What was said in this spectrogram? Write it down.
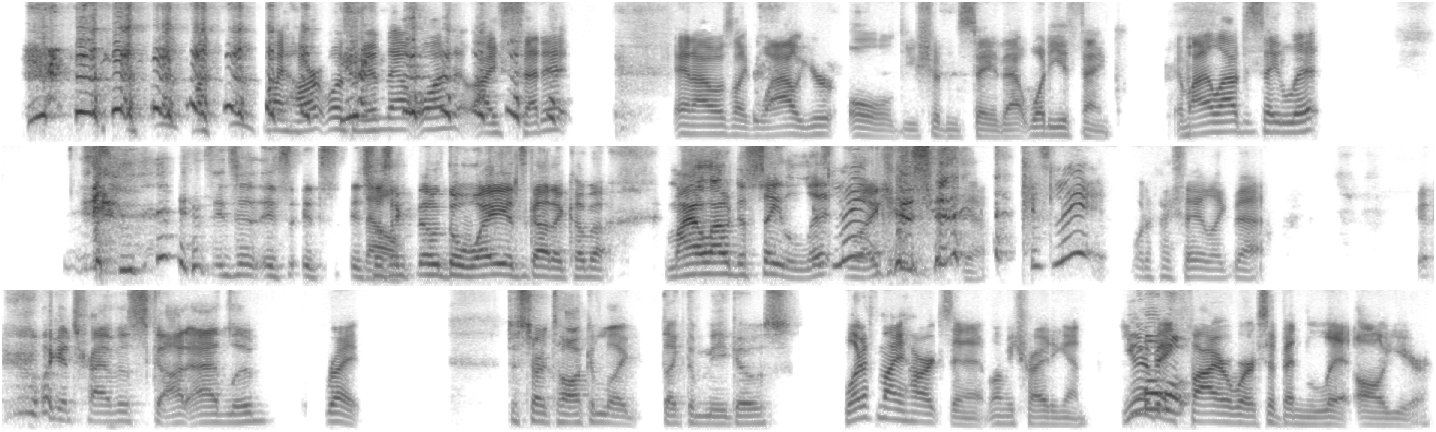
My heart wasn't in that one. I said it and I was like, wow, you're old. You shouldn't say that. What do you think? Am I allowed to say lit? it's it's it's it's, it's just like the, the way it's got to come out. Am I allowed to say lit? lit. Like is it Yeah. It's lit. What if I say it like that? like a Travis Scott ad lib? Right. Just start talking like like the Migos. What if my heart's in it? Let me try it again. Whoa. Unibank fireworks have been lit all year.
